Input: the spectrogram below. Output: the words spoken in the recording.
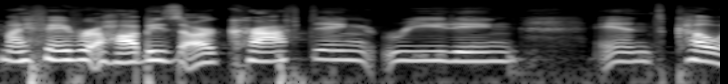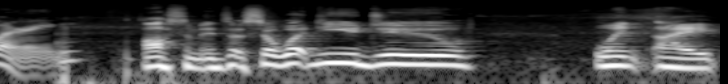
my favorite hobbies are crafting, reading, and coloring. Awesome. And so, so what do you do when, like,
